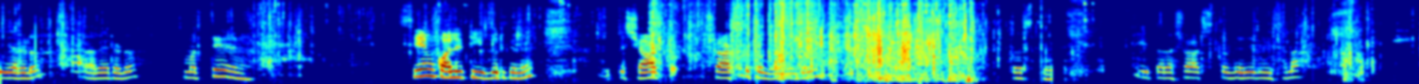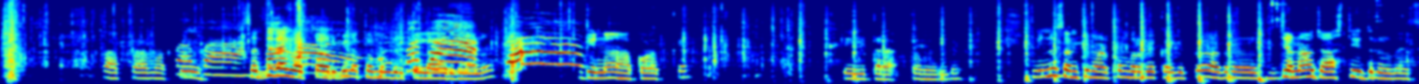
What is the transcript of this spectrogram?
ಇವೆರಡು ಅವೆರಡು. ಮತ್ತು ಸೇಮ್ ಕ್ವಾಲಿಟಿ ಇಬ್ಬರಿಗೂ ಮತ್ತು ಶಾರ್ಟ್, ಶಾರ್ಟ್ಸ್ ತೊಗೊಂಡಿದ್ದೀನಿ ತೋರಿಸ್ತೀನಿ. ಈ ಥರ ಶಾರ್ಟ್ಸ್ ತಂದಿದ್ದೀನಿ ಈ ಸಲ. ಪಾಪ ಮಕ್ಕಳು. ಸದ್ಯದಾಗ ಒಟ್ಟು ಅವ್ರಿಗೆಲ್ಲ ತೊಗೊಂಬಂದಿರ್ತಿಲ್ಲ ಅವ್ರಿಗೆ ನಾನು. ದಿನ ಹಾಕೊಳ್ಳೋಕ್ಕೆ ಅದಕ್ಕೆ ಈ ಥರ ತೊಗೊಂಡಿದ್ದೆ. ಇನ್ನೂ ಸಂತಿ ಮಾಡ್ಕೊಂಬರ್ಬೇಕಾಗಿತ್ತು ಆದ್ರೆ ಜನ ಜಾಸ್ತಿ ಇದ್ದರು ಗೈಸ್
